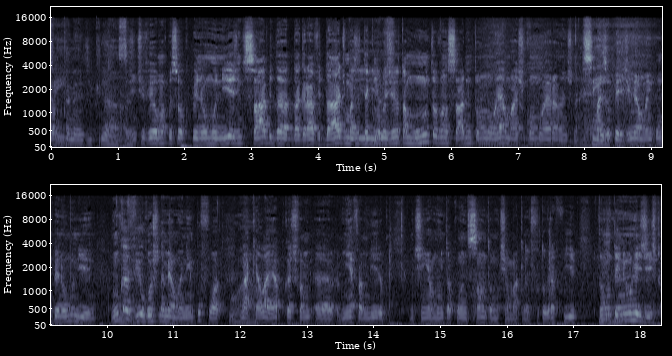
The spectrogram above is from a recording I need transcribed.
época, né, de criança. A gente vê uma pessoa com pneumonia, a gente sabe da, da gravidade, mas a Isso. tecnologia já está muito avançada, então não é mais como era antes, né? Sim. Mas eu perdi minha mãe com pneumonia. Nunca vi o rosto da minha mãe, nem por foto. Uau. Naquela época, as fami- eh, minha família não tinha muita condição, então não tinha máquina de fotografia, então não Uhum. tem nenhum registro.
